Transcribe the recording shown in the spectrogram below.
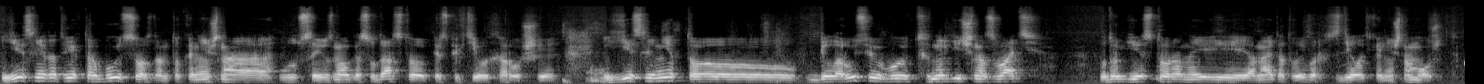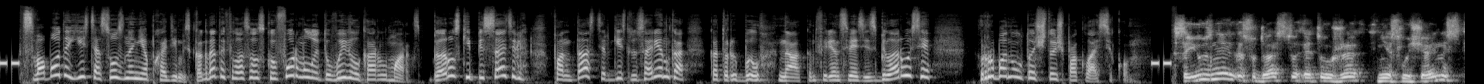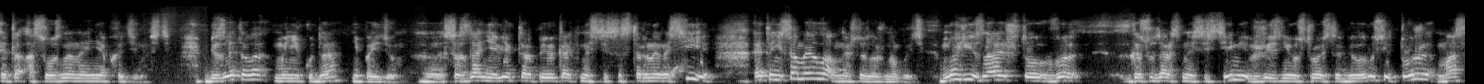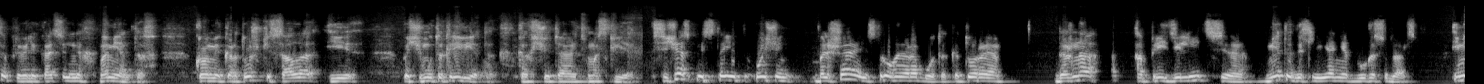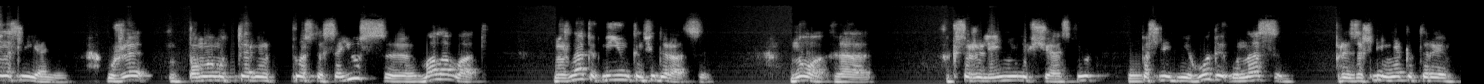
Если этот вектор будет создан, то, конечно, у союзного государства перспективы хорошие. Если нет, то Белоруссию будет энергично звать в другие стороны, и она этот выбор сделать, конечно, может. Свобода есть осознанная необходимость. Когда-то философскую формулу эту вывел Карл Маркс. Белорусский писатель, фантаст Сергей Слюсаренко, который был на конференц-связи из Беларуси, рубанул точь-точь по классику. Союзное государство – это уже не случайность, это осознанная необходимость. Без этого мы никуда не пойдем. Э, создание вектора привлекательности со стороны России – это не самое главное, что должно быть. Многие знают, что в государственной системе, в жизни и устройстве Беларуси тоже масса привлекательных моментов, кроме картошки, сала и почему-то креветок, как считают в Москве. Сейчас предстоит очень большая и строгая работа, которая должна определить э, методы слияния двух государств. Именно слияние. Уже, по-моему, термин просто «союз» э, маловат. Нужна как минимум конфедерация. Но, э, к сожалению или к счастью, в последние годы у нас произошли некоторые,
